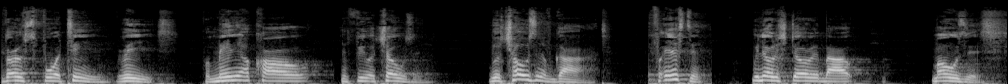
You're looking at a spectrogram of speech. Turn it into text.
verse 14 reads, For many are called and few are chosen. We're chosen of God. For instance, we know the story about Moses.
